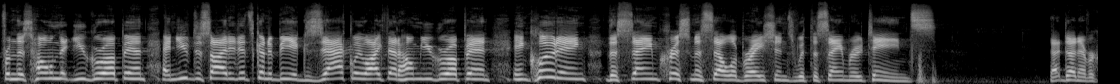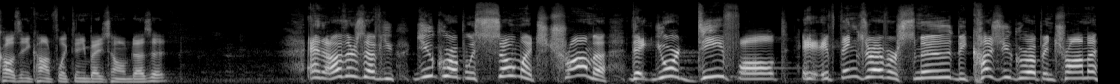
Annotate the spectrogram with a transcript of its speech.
from this home that you grew up in, and you've decided it's going to be exactly like that home you grew up in, including the same Christmas celebrations with the same routines. That doesn't ever cause any conflict in anybody's home, does it? And others of you, you grew up with so much trauma that your default, if things are ever smooth, because you grew up in trauma,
